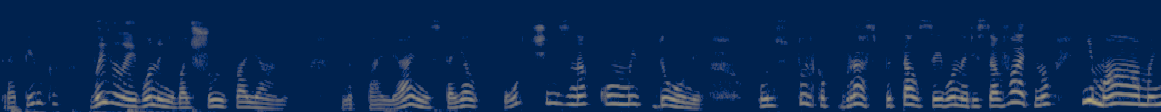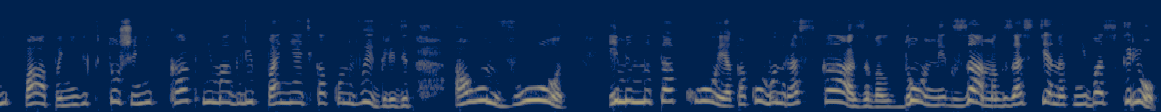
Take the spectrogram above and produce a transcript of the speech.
Тропинка вывела его на небольшую поляну. На поляне стоял очень знакомый домик. Он столько раз пытался его нарисовать, но ни мама, ни папа, ни Виктоша никак не могли понять, как он выглядит. А он вот, именно такой, о каком он рассказывал. Домик, замок, застенок, небоскреб.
